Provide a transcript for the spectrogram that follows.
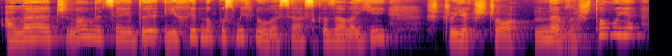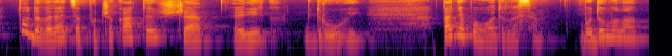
але чиновниця єхидно посміхнулася, сказала їй, що якщо не влаштовує, то доведеться почекати ще рік, другий. Таня погодилася, бо думала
